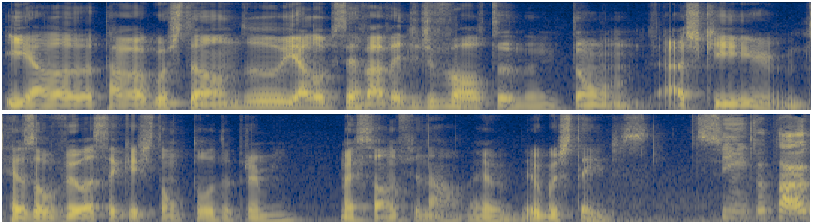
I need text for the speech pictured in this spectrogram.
E ela tava gostando e ela observava ele de volta, né? Então, acho que resolveu essa questão toda pra mim. Mas só no final. Eu, eu gostei disso. Sim, total. Eu,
